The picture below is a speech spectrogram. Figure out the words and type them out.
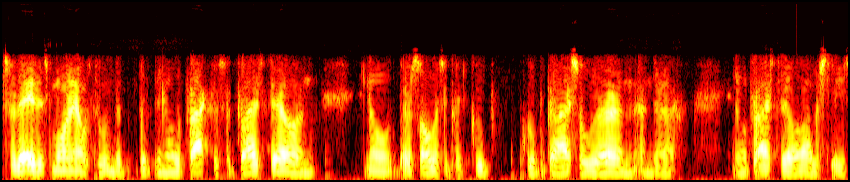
today. This morning I was doing the, the you know the practice at Drysdale, and you know there's always a good group group of guys over there, and and uh, you know Drysdale obviously is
